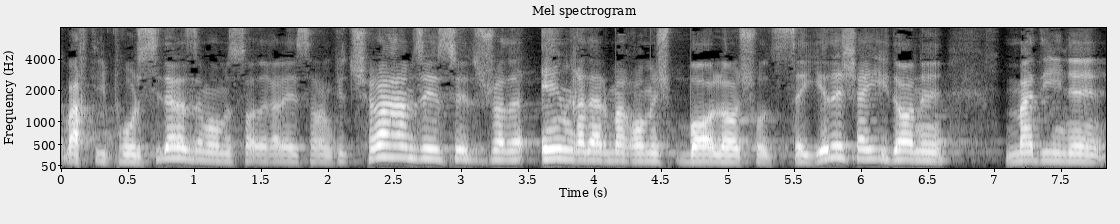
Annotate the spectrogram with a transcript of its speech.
و وقتی پرسیدن از امام صادق علیه السلام که چرا حمزه سید شهدا اینقدر مقامش بالا شد سید شهیدان مدینه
